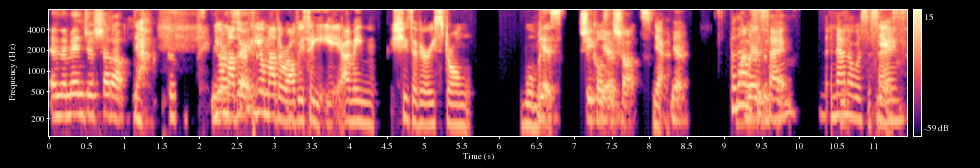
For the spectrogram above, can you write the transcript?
and the men just shut up. Yeah. you your mother, your mother, obviously, I mean, she's a very strong woman. yes, she calls Yeah. the shots. Yeah. Yeah. But that was the same. Nana was the same. Yes.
